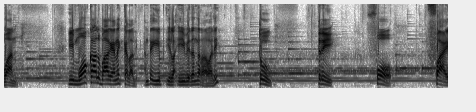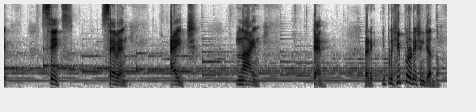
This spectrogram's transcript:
వన్. ఈ మోకాలు బాగా వెనక్కి వెళ్ళాలి. అంటే ఈ ఇలా ఈ విధంగా రావాలి. Two three four five six seven eight nine ten. Ready. ఇప్పుడు హిప్ రొటేషన్ చేద్దాం.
